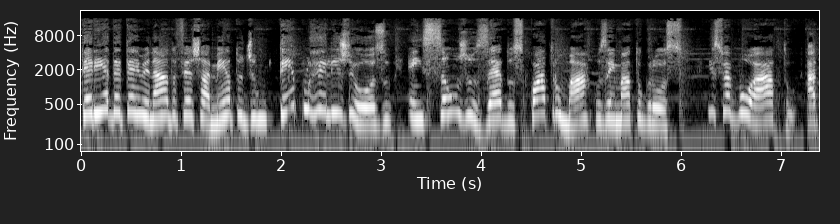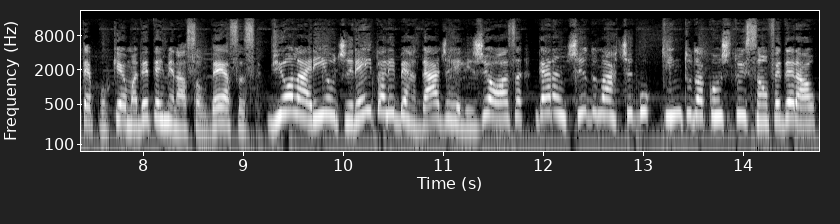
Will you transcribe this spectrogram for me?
teria determinado o fechamento de um templo religioso em São José dos Quatro Marcos, em Mato Grosso. Isso é boato, até porque uma determinação dessas violaria o direito à liberdade religiosa garantido no artigo 5 da Constituição Federal.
